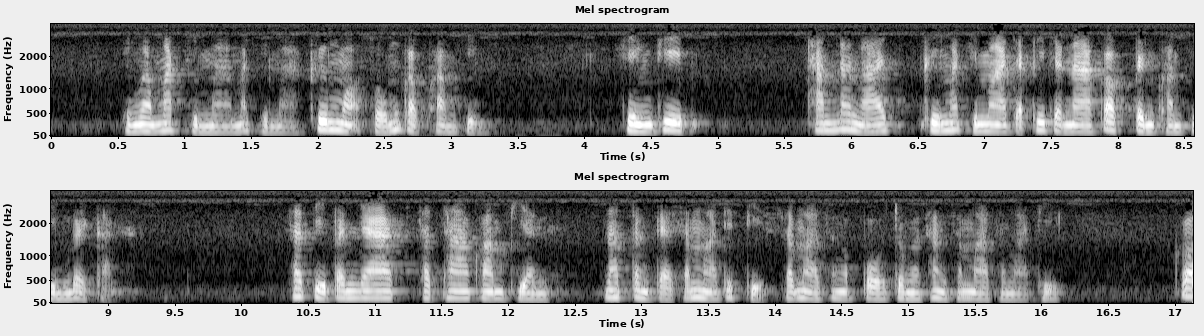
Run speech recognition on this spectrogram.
ๆถึงว่ามัชฌิมามัชฌิมา คือเหมาะสมกับความจริง สิ่งที่ทำทั้งหลายคือมัชฌิมาจะพิจารณาก็เป็นความจริงด้วยกัน สติปัญญาศรัทธาความเพียรนับตั้งแต่สมาธิติสมาสังโปจนกระทั่งสมาสมาธิ ก็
